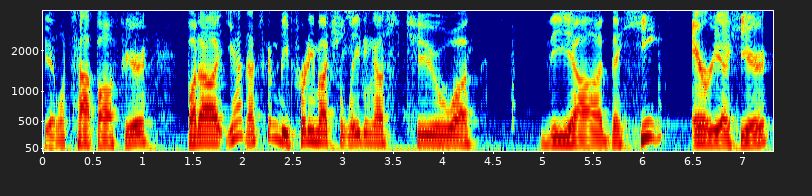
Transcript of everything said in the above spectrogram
Here, let's hop off here. But uh, yeah, that's going to be pretty much leading us to uh, the uh, the heat area here.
